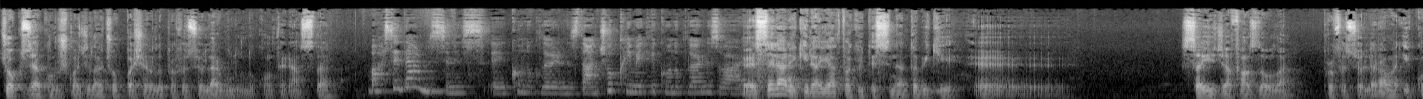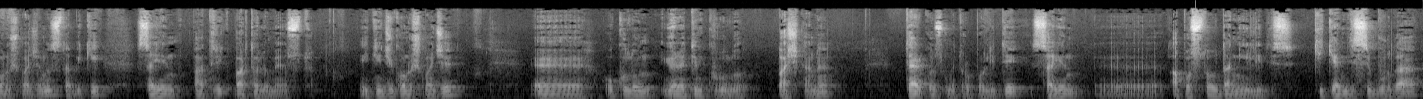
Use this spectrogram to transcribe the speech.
Çok güzel konuşmacılar, çok başarılı profesörler bulundu konferansta. Bahseder misiniz e, konuklarınızdan? Çok kıymetli konuklarınız var. E, Selanik İlahiyat Fakültesinden tabii ki e, sayıca fazla olan profesörler ama ilk konuşmacımız tabii ki Sayın Patrick Bartolomeos'tu. İkinci konuşmacı e, okulun yönetim kurulu başkanı Terkos Metropoliti Sayın e, Apostol Danilidis ki kendisi burada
